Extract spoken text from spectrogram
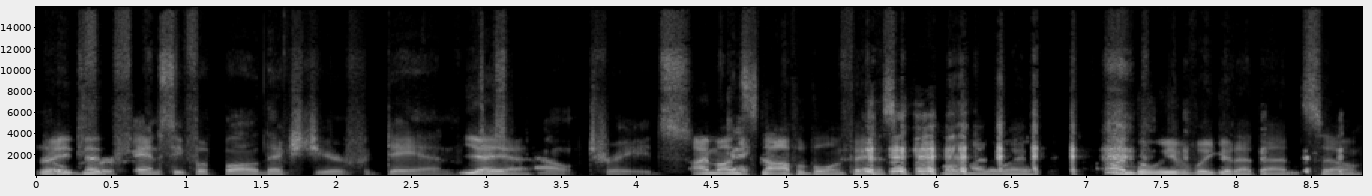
right? Nope That- for fantasy football next year for Dan. Yeah, yeah. Discount trades. I'm Okay. unstoppable in fantasy football, by the way. Unbelievably good at that. So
